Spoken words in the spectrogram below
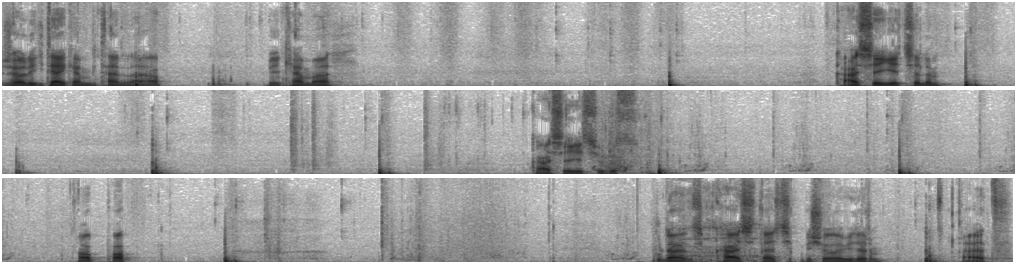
Şöyle giderken bir tane daha. Mükemmel. Karşıya geçelim. Karşıya geçiyoruz. Hop hop. Buradan karşıdan çıkmış olabilirim. Evet.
